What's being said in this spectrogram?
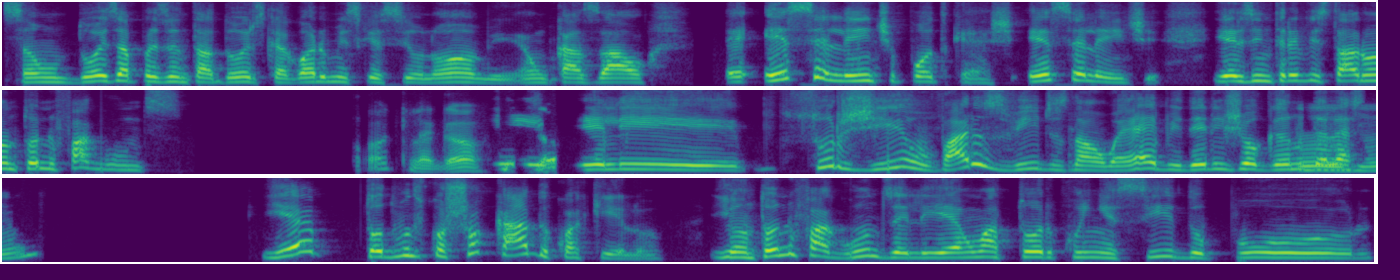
São dois apresentadores, que agora eu me esqueci o nome, é um casal. É excelente o podcast, excelente. E eles entrevistaram o Antônio Fagundes. Ó, que legal. E ele surgiu vários vídeos na web dele jogando The Last Uhum. E é, todo mundo ficou chocado com aquilo. E o Antônio Fagundes, ele é um ator conhecido por,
